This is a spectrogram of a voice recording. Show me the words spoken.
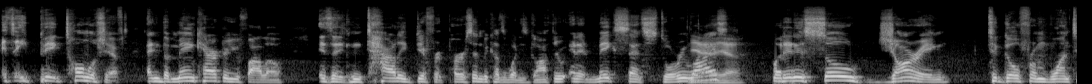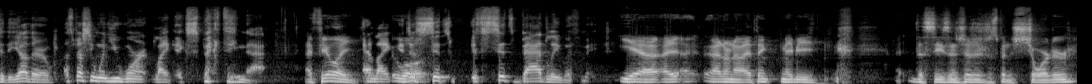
it's a big tonal shift. And the main character you follow is an entirely different person because of what he's gone through. And it makes sense story wise yeah. but it is so jarring to go from one to the other especially when you weren't like expecting that. I feel like and like it just sits it sits badly with me. Yeah, I, I I don't know. I think maybe the season should have just been shorter,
